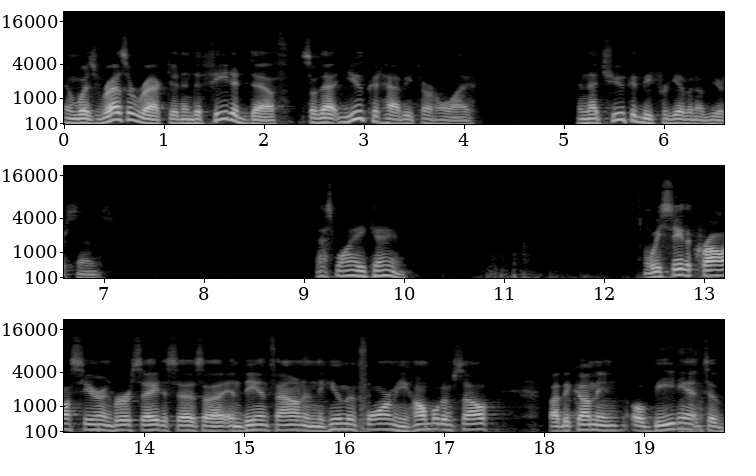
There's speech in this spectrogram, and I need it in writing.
and was resurrected and defeated death so that you could have eternal life and that you could be forgiven of your sins. That's why he came. We see the cross here in verse 8. It says, uh, In being found in the human form, he humbled himself by becoming obedient to,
